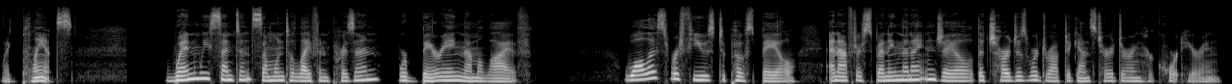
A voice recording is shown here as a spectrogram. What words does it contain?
like plants. When we sentence someone to life in prison, we're burying them alive. Wallace refused to post bail, and after spending the night in jail, the charges were dropped against her during her court hearing.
